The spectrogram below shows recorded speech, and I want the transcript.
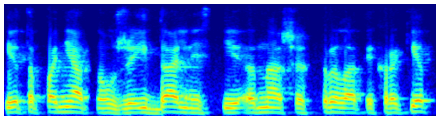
и это понятно уже, и дальности наших крылатых ракет,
